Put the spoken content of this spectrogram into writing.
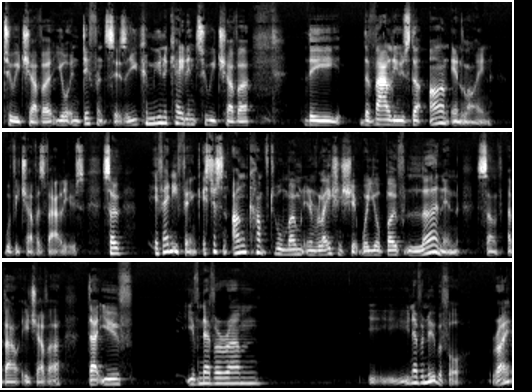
to each other your indifferences? Are you communicating to each other the the values that aren't in line with each other's values? So if anything, it's just an uncomfortable moment in a relationship where you're both learning some about each other that you've you've never um you never knew before, right?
